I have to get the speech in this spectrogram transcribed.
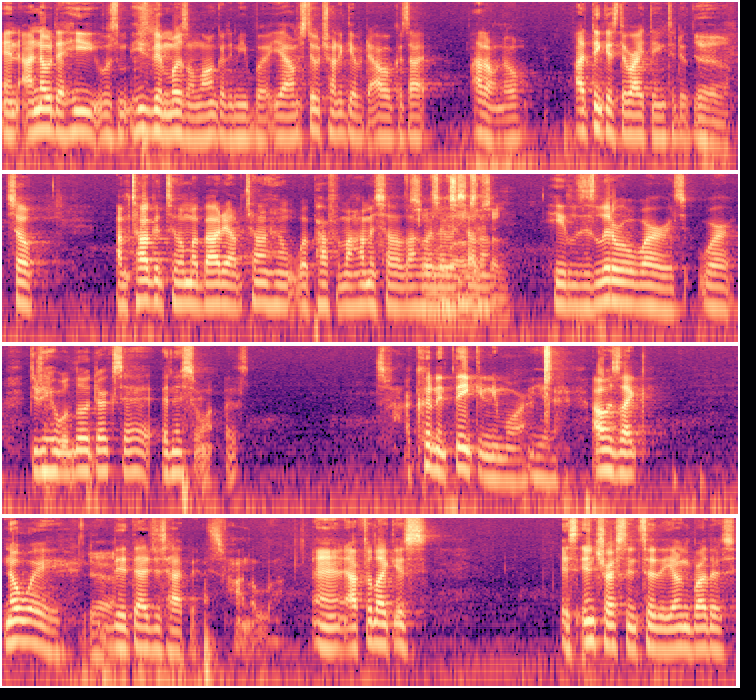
and I know that he was he's been Muslim longer than me, but yeah, I'm still trying to give dawah because I, I don't know, I think it's the right thing to do. Yeah. So, I'm talking to him about it. I'm telling him what Prophet Muhammad sallallahu alaihi wasallam he his literal words were, "Did you hear what Lil Durk said?" And this one, I couldn't think anymore. yeah, I was like, "No way Yeah. did that just happen." subhanallah. And I feel like it's it's interesting to the young brothers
